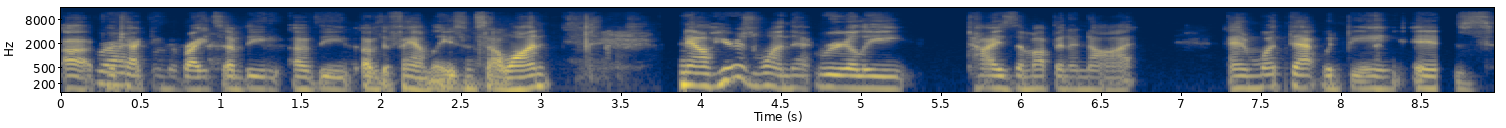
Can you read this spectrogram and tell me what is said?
uh, right. protecting the rights of the of the of the families and so on. Now, here's one that really ties them up in a knot, and what that would be is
